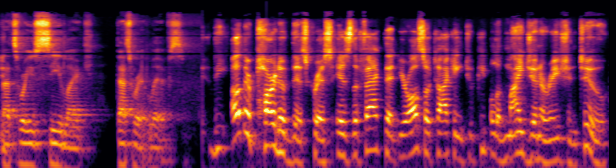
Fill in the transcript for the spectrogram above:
That's where you see like that's where it lives. The other part of this, Chris, is the fact that you're also talking to people of my generation too,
